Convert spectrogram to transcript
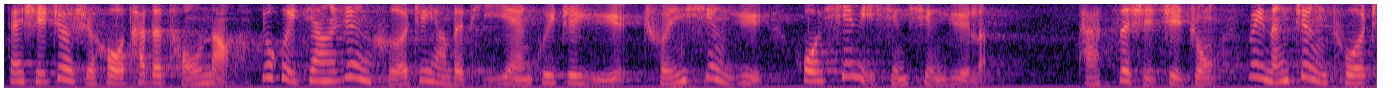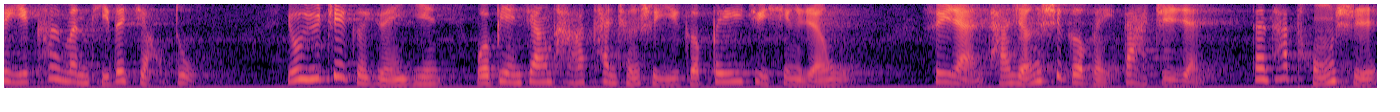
但是这时候，他的头脑又会将任何这样的体验归之于纯性欲或心理性性欲了。他自始至终未能挣脱这一看问题的角度。由于这个原因，我便将他看成是一个悲剧性人物，虽然他仍是个伟大之人。但他同时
